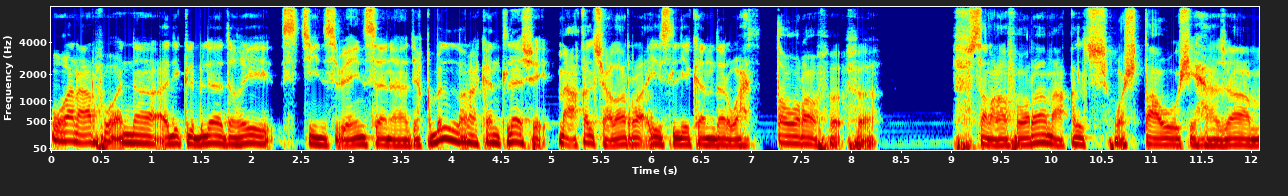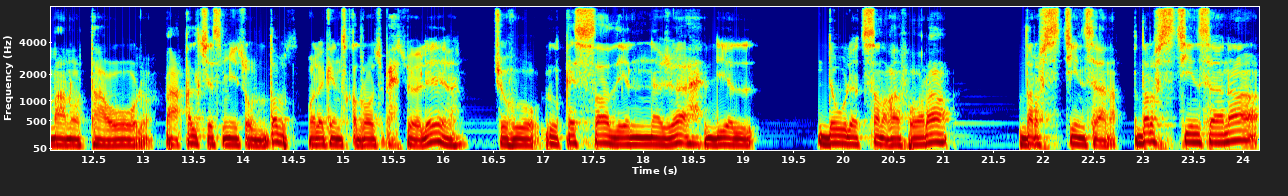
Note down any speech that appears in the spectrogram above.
وغنعرفوا أن هذيك البلاد غير 60 70 سنة. هذه قبل راه كانت لا شيء. ما عقلتش على الرئيس اللي كان دار واحد الثورة في, في في سنغافورة. ما عقلتش واش طاو شي حاجة مانو طاو. ما عقلتش سميتو بالضبط. ولكن تقدروا تبحثوا عليه. تشوفوا القصة ديال النجاح ديال دولة سنغافورة ظرف 60 سنة. ظرف 60 سنة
